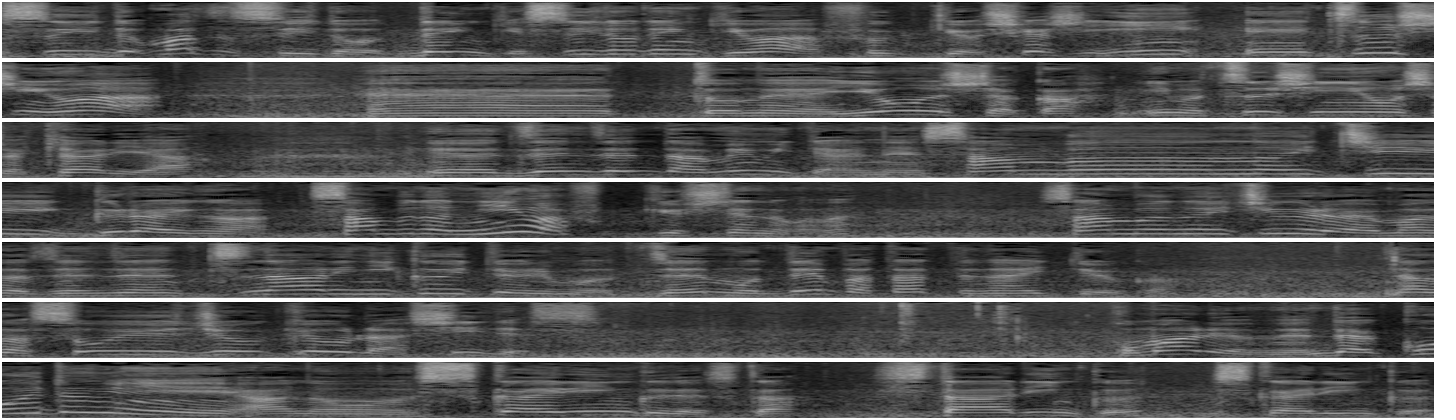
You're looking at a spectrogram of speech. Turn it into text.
水道まず水道電気。水道電気は復旧。しかし、えー、通信はえー、っとね4社か。今通信4社キャリア。いや全然ダメみたいね。3分の1ぐらいが3分の2は復旧してんのかな。3分の1ぐらいはまだ全然繋がりにくいというよりも全も電波立ってないというか。なんかそういう状況らしいです。困るよね。だからこういう時にあのスカイリンクですか？スターリンク？スカイリンク。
